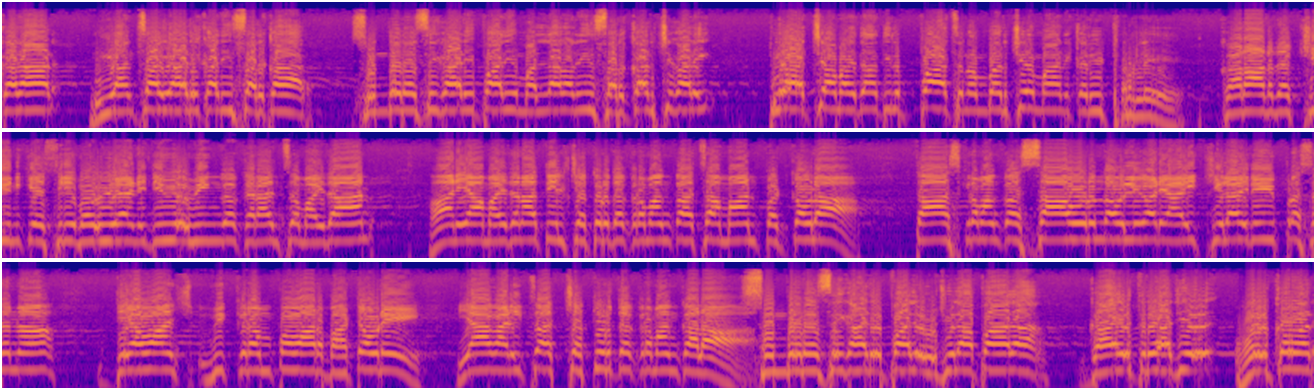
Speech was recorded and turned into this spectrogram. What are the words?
कराड. यांचा या ठिकाणी सरकार. सुंदर अशी गाडी पाहिली मल्हार आणि सरकारची गाडी. ती आजच्या मैदानातील पाच नंबरचे मानकरी ठरले. कराड दक्षिण केसरी भव्य आणि दिव्य विंगकरांचं मैदान. आणि या मैदानातील चतुर्थ क्रमांकाचा मान पटकावला. तास क्रमांक सहा वरून लावली गाडी. आई चिलाईदेवी प्रसन्न. देवांश विक्रम पवार भाटवडे या गाडीचा चतुर्थ क्रमांकाला. सुंदर अशी गाडी पाहिली उजला पाहला. गायत्री राजे होळकर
